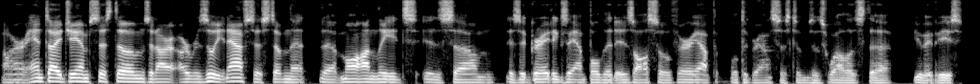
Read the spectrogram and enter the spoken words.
our anti jam systems and our, our resilient nav system that that Mohan leads is um, is a great example that is also very applicable to ground systems as well as the UAVs.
